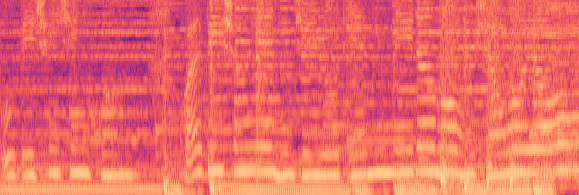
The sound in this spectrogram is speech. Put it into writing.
不必去惊慌，快闭上眼，进入甜蜜的梦想。我有。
